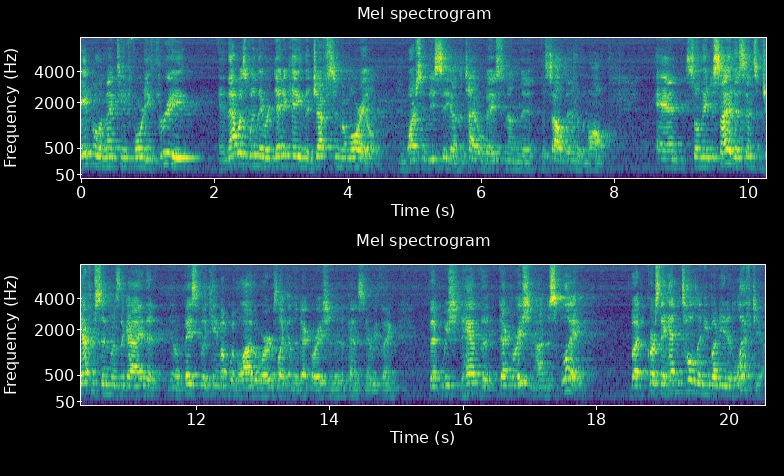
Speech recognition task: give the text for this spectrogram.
April of 1943, and that was when they were dedicating the Jefferson Memorial in Washington, D.C. on the tidal basin on the, the south end of the mall. And so they decided that since Jefferson was the guy that you know, basically came up with a lot of the words, like in the Declaration of Independence and everything, that we should have the Declaration on display. But of course, they hadn't told anybody it had left yet.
